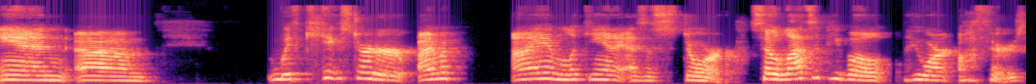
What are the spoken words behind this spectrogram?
And um, with Kickstarter, I'm a I am looking at it as a store. So lots of people who aren't authors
